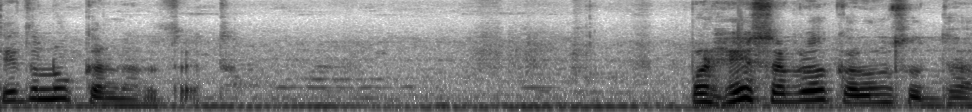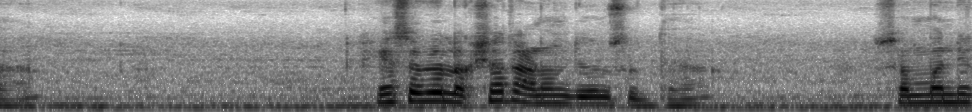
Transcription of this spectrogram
ते तर लोक करणारच आहेत. पण हे सगळं करून सुद्धा हे सगळं लक्षात आणून देऊन सुद्धा संबंधित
